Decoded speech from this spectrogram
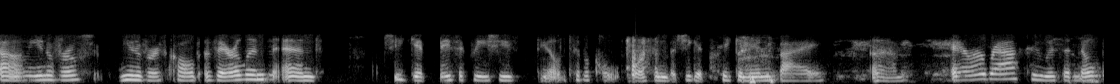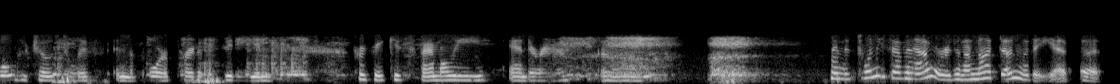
um, universe universe called Averalaan, and she get basically she's you know typical orphan, but she gets taken in by um, Ararath, who is a noble who chose to live in the poor part of the city and forsake his family and Arath. Um, and it's 27 hours, and I'm not done with it yet, but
